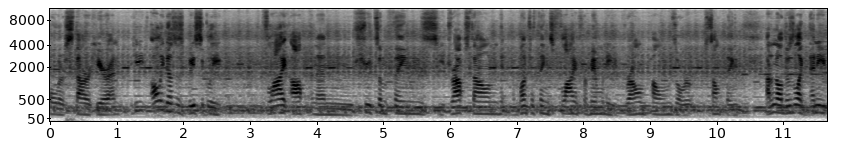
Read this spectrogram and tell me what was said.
polar star here, and he all he does is basically fly up and then shoot some things. He drops down, a bunch of things fly from him when he ground pounds or something. I don't know, there's like any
